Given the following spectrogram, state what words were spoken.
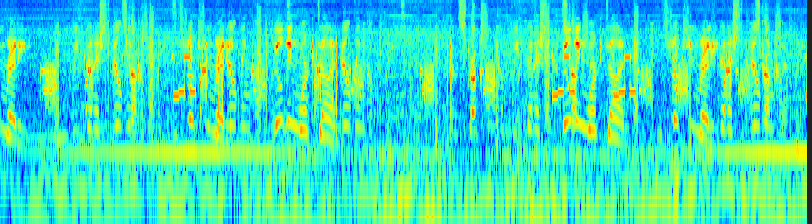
Construction ready. We finished building complete. Construction ready. Building complete. Building work done. Building complete. Construction complete. We finished Building work done. Construction ready. Finished building complete.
